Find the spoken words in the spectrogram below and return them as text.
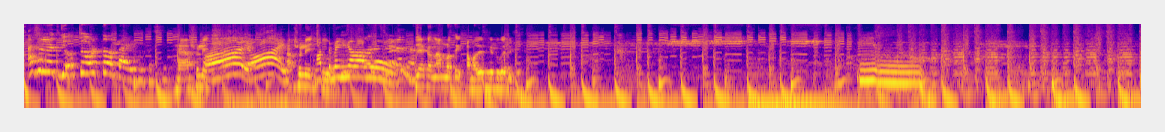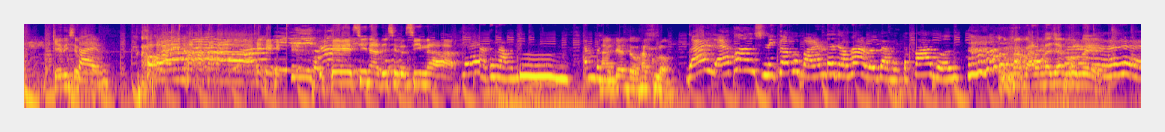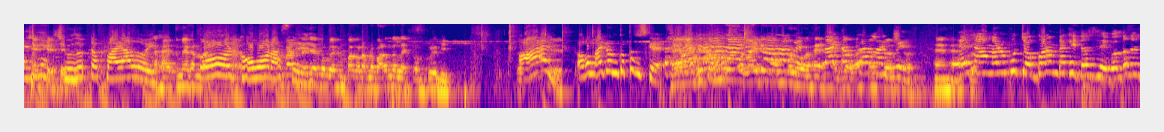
আসলে চোর তো তাই হ্যাঁ আসলে ওই ওই। আসলেই মাথা ভেঙে গেলামু দেখেন আমরা তো- আমাদের থেকে টুকা দিবে কি কে দিছে টাইম হয় না। সিনা দিছিল সিনা। হ্যাঁ, হ্যাঁ এখন স্নিগ্ধাপু বারান্দায় যাবে আর আমি একটা পাগল। বারান্দা যা বলবে। সুযোগটা পায়ালই হ্যাঁ তুমি এখন খবর আছে। বারান্দা যা বলবে এখন পাগল আমরা বারান্দা লাইট অন করে দিই। আই আবার লাইট অন করতেছিস কে? হ্যাঁ লাইট অন করব লাইট অন করব। হ্যাঁ হ্যাঁ, on আস্তে, করা লাগবে। হ্যাঁ হ্যাঁ এই যে আমার উপর চোখ গরম দেখাইতেছে বলতেছে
